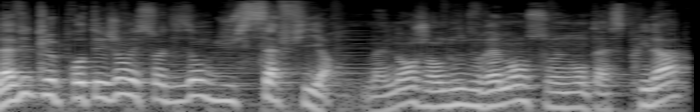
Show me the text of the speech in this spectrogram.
La vitre le protégeant est soi-disant du saphir. Maintenant j'en doute vraiment sur une montre à ce prix-là.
